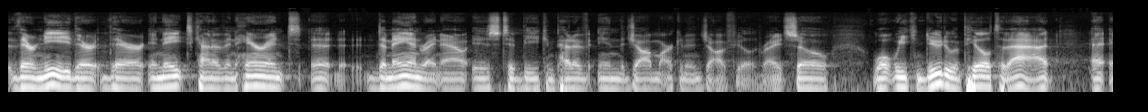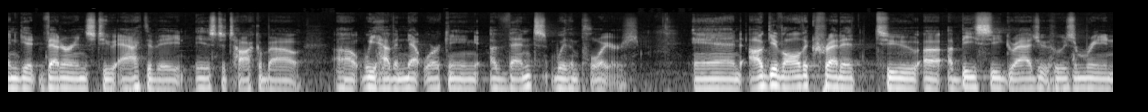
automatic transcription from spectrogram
their need, their their innate kind of inherent uh, demand right now is to be competitive in the job market and the job field, right? So, what we can do to appeal to that and, get veterans to activate is to talk about uh, we have a networking event with employers. And I'll give all the credit to a, a BC graduate who was a Marine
